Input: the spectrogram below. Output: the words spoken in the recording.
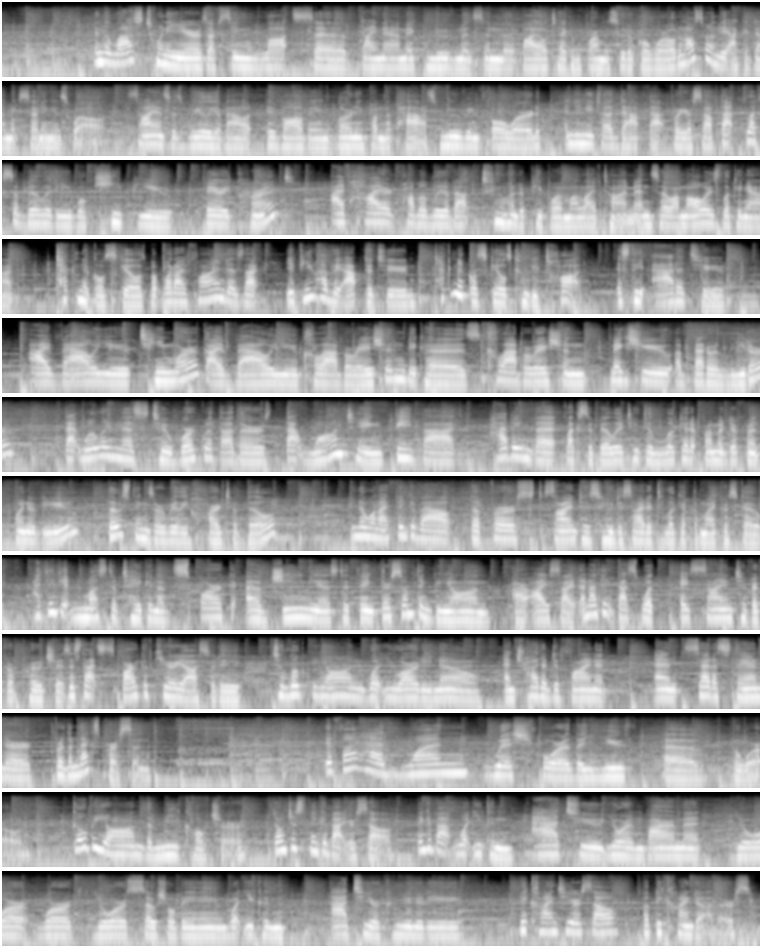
In the last 20 years, I've seen lots of dynamic movements in the biotech and pharmaceutical world, and also in the academic setting as well. Science is really about evolving, learning from the past, moving forward, and you need to adapt that for yourself. That flexibility will keep you very current. I've hired probably about 200 people in my lifetime, and so I'm always looking at technical skills. But what I find is that if you have the aptitude, technical skills can be taught. It's the attitude. I value teamwork, I value collaboration because collaboration makes you a better leader. That willingness to work with others, that wanting feedback, having the flexibility to look at it from a different point of view, those things are really hard to build. You know, when I think about the first scientists who decided to look at the microscope, I think it must have taken a spark of genius to think there's something beyond our eyesight. And I think that's what a scientific approach is. It's that spark of curiosity to look beyond what you already know and try to define it and set a standard for the next person. If I had one wish for the youth of the world, go beyond the me culture. Don't just think about yourself. Think about what you can add to your environment, your work, your social being, what you can add to your community. Be kind to yourself, but be kind to others.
